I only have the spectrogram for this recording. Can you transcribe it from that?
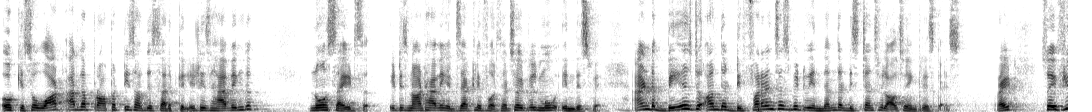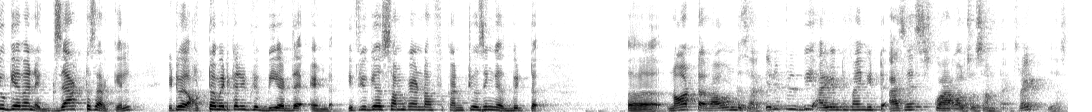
Okay, so what are the properties of the circle? It is having no sides. It is not having exactly four sides. So it will move in this way. And based on the differences between them, the distance will also increase guys. Right. So if you give an exact circle, it will automatically it will be at the end. If you give some kind of confusing a bit uh, not a round circle, it will be identifying it as a square also sometimes, right? Yes.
